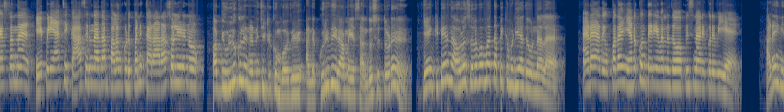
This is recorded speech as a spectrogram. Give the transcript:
கஷ்டம்தான். எப்படியாச்சும் காசு இருந்தாதான் பழம் கொடுப்பேன்னு கராரா சொல்லிடணும். அப்படி உள்ளுக்குள்ள நினைச்சிட்டு இருக்கும்போது அந்த குருவி ராமைய சந்தோஷத்தோட என்கிட்ட இருந்து அவ்வளவு சுலபமா தப்பிக்க முடியாது உன்னால. அட அது இப்பதான் எனக்கும் தெரிய வந்ததோ பிசினாரி குருவியே. அட நீ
